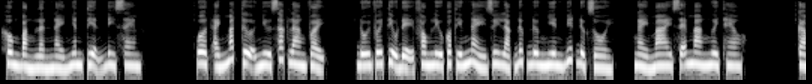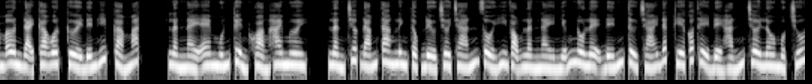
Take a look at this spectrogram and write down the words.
không bằng lần này nhân tiện đi xem. Uất ánh mắt tựa như sắc lang vậy. Đối với tiểu đệ phong lưu có tiếng này Duy Lạc Đức đương nhiên biết được rồi, ngày mai sẽ mang ngươi theo. Cảm ơn đại ca ớt cười đến híp cả mắt, lần này em muốn tuyển khoảng 20, lần trước đám tang linh tộc đều chơi chán rồi hy vọng lần này những nô lệ đến từ trái đất kia có thể để hắn chơi lâu một chút.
